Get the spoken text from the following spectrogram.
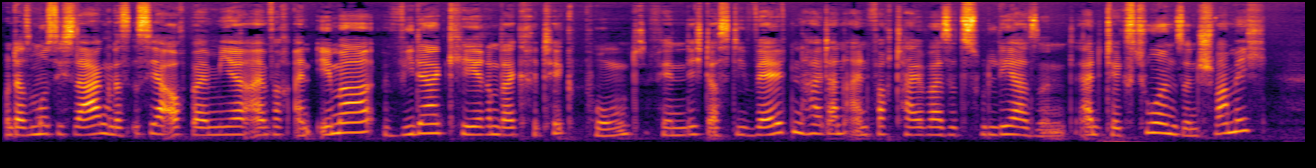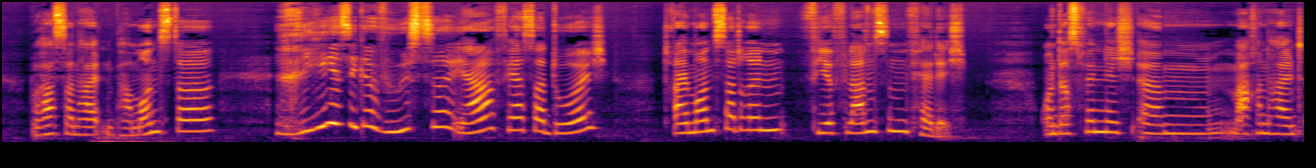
und das muss ich sagen, das ist ja auch bei mir einfach ein immer wiederkehrender Kritikpunkt, finde ich, dass die Welten halt dann einfach teilweise zu leer sind. Ja, die Texturen sind schwammig, Du hast dann halt ein paar Monster, riesige Wüste, ja, fährst da durch, drei Monster drin, vier Pflanzen, fertig. Und das finde ich, ähm, machen halt,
